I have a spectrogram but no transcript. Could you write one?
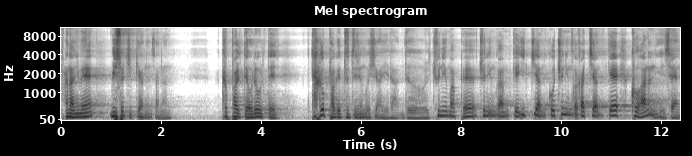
하나님의 미소 짓게 하는 자는 급할 때 어려울 때 다급하게 두드리는 것이 아니라 늘 주님 앞에 주님과 함께 있지 않고 주님과 같이 함께 거하는 인생.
